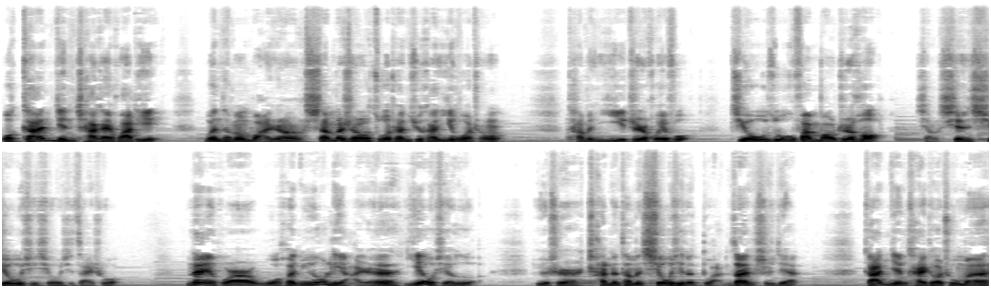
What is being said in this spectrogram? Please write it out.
我赶紧岔开话题，问他们晚上什么时候坐船去看萤火虫。他们一致回复：酒足饭饱之后。想先休息休息再说。那会儿我和女友俩人也有些饿，于是趁着他们休息的短暂时间，赶紧开车出门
